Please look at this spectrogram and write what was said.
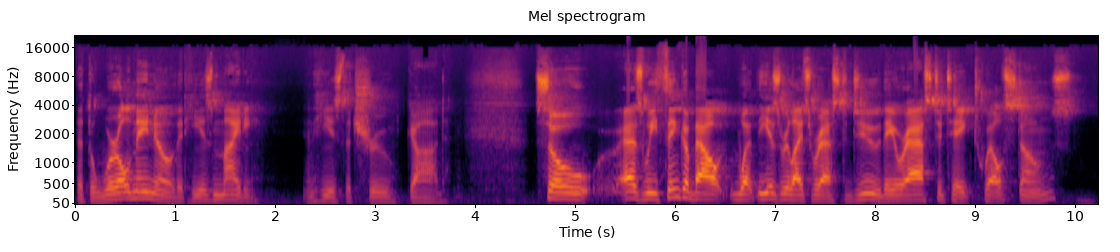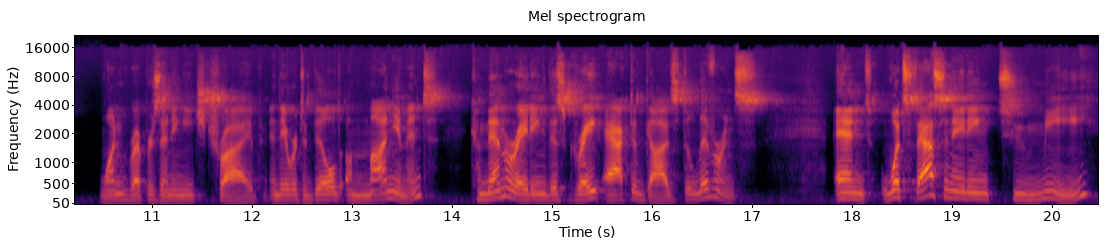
that the world may know that he is mighty and he is the true God. So, as we think about what the Israelites were asked to do, they were asked to take 12 stones, one representing each tribe, and they were to build a monument commemorating this great act of God's deliverance. And what's fascinating to me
